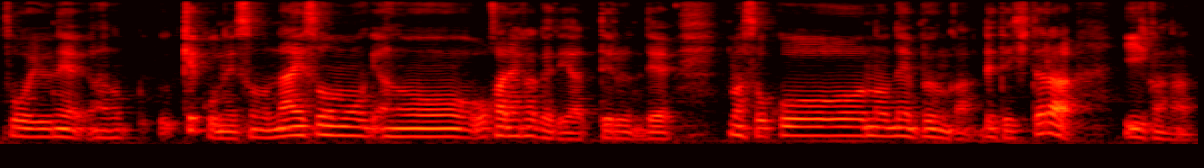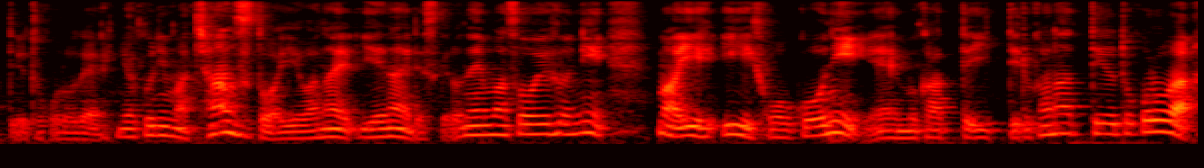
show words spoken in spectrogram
そういうね、あの、結構ね、その内装も、あの、お金かけてやってるんで、まあそこのね、分が出てきたらいいかなっていうところで、逆にまあチャンスとは言わない、言えないですけどね、まあそういうふうに、まあいい、いい方向に向かっていってるかなっていうところが、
